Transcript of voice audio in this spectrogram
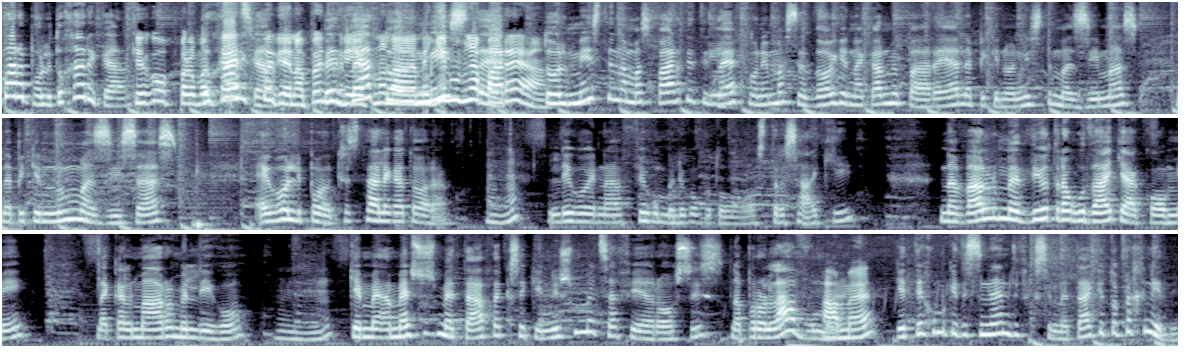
Πάρα πολύ, το χάρηκα. Και εγώ Το πραγματικά χάρηκα. έτσι, παιδιά, να παίρνει Παιδιά, τηλέφωνο, να, να γίνουμε μια τολμήστε. παρέα. Τολμήστε να μας πάρετε τηλέφωνο. Είμαστε εδώ για να κάνουμε παρέα, να επικοινωνήσετε μαζί μας, να επικοινωνούμε μαζί σας. Εγώ λοιπόν, ξέρεις τι θα έλεγα τώρα; Λίγο να φύγουμε λίγο από το στρεσάκι. Να βάλουμε δύο τραγουδάκια ακόμη. Να καλμάρουμε λίγο. Και με, αμέσως μετά θα ξεκινήσουμε με τις αφιερώσεις. Να προλάβουμε. Αμέ. Γιατί έχουμε και τη συνέντευξη μετά και το παιχνίδι.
